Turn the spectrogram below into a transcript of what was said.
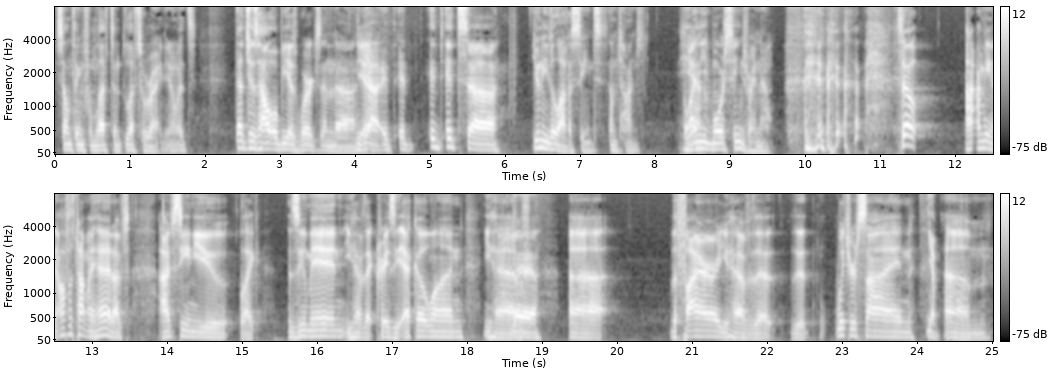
something from left to left to right. You know, it's that's just how OBS works, and uh, Yeah. yeah. it, it it it's uh, you need a lot of scenes sometimes. So I need more scenes right now. So, I I mean, off the top of my head, I've I've seen you like zoom in. You have that crazy echo one. You have Yeah, yeah, Uh, the fire. You have the the Witcher sign. Yep. Um,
